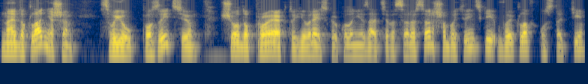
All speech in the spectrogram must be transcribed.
Найдокладніше свою позицію щодо проекту єврейської колонізації в СРСР Шаботинський виклав у статті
